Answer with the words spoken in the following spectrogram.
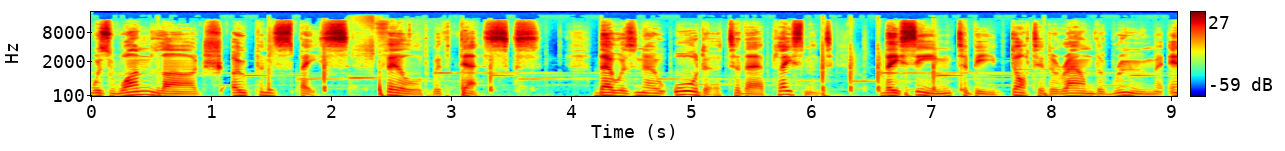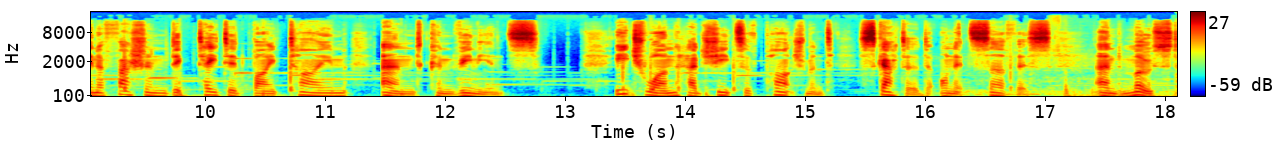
was one large open space filled with desks. There was no order to their placement. They seemed to be dotted around the room in a fashion dictated by time and convenience. Each one had sheets of parchment scattered on its surface, and most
